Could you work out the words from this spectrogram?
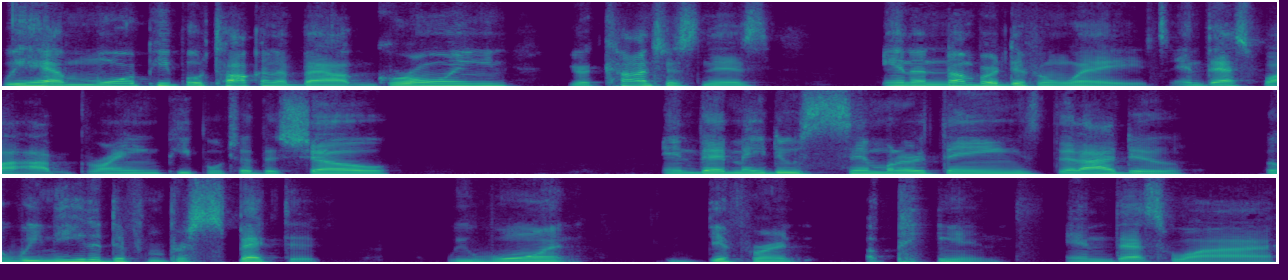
we have more people talking about growing your consciousness in a number of different ways. And that's why I bring people to the show and that may do similar things that I do, but we need a different perspective. We want different opinions. And that's why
